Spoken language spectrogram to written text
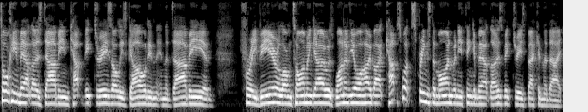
talking about those Derby and Cup victories, Ollie's Gold in, in the Derby and free beer a long time ago was one of your Hobart Cups. What springs to mind when you think about those victories back in the day?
